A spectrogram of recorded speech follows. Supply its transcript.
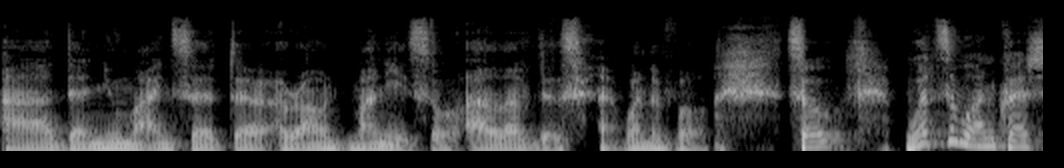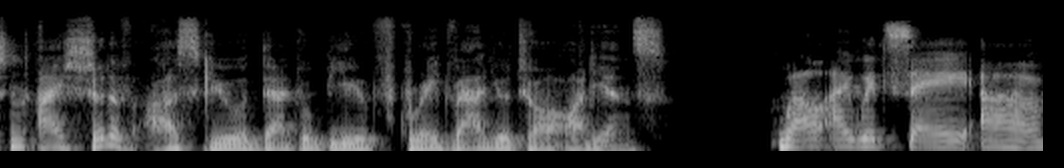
uh, the new mindset uh, around money. So I love this. Wonderful. So what's the one question I should have asked you that would be of great value to our audience? Well, I would say, uh,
